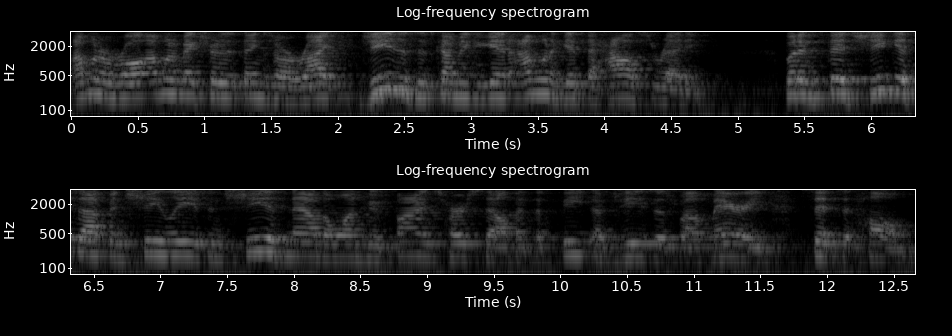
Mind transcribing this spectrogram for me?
I'm going to roll, I'm going to make sure that things are right. Jesus is coming again. I'm going to get the house ready. But instead, she gets up and she leaves, and she is now the one who finds herself at the feet of Jesus while Mary sits at home.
